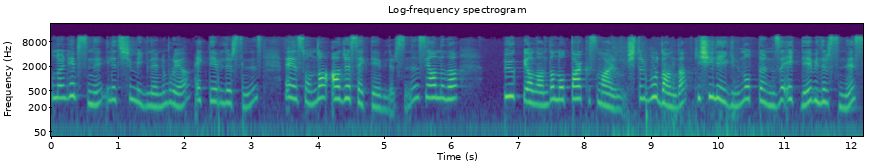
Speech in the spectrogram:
bunların hepsini, iletişim bilgilerini buraya ekleyebilirsiniz. En sonunda adres ekleyebilirsiniz. Yanında da büyük bir alanda notlar kısmı ayrılmıştır. Buradan da kişiyle ilgili notlarınızı ekleyebilirsiniz.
